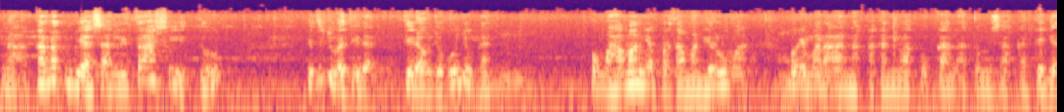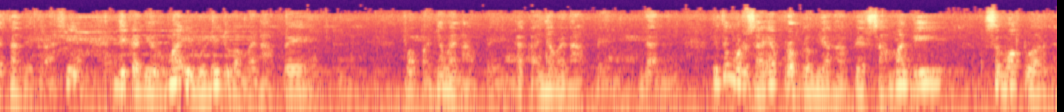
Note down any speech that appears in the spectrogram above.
Nah, karena kebiasaan literasi itu, itu juga tidak tidak ujuk-ujuk kan. Mm-mm. Pemahamannya pertama di rumah, bagaimana anak akan melakukan atau misalkan kegiatan literasi jika di rumah ibunya juga main HP, bapaknya main HP, kakaknya main HP, dan itu menurut saya problem yang hampir sama di semua keluarga.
